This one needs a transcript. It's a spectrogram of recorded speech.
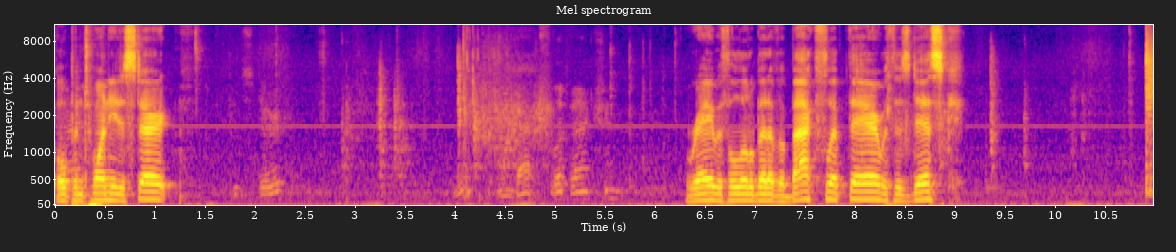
Open 20 to start. Ray with a little bit of a backflip there with his disc. I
